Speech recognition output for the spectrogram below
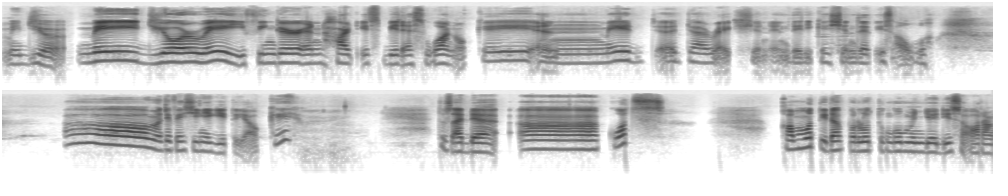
Made your made your way. Finger and heart is beat as one okay? And made a direction and dedication that is Allah oh motivasinya gitu ya oke terus ada uh, quotes kamu tidak perlu tunggu menjadi seorang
